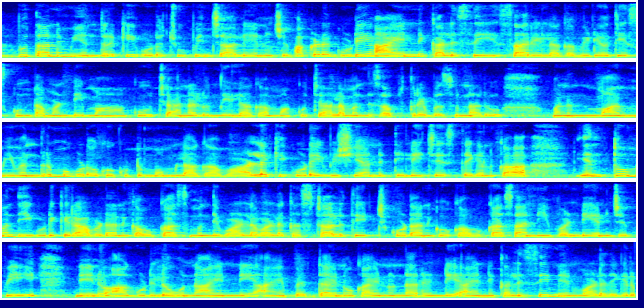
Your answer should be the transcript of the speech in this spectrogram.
అద్భుతాన్ని మీ అందరికీ కూడా చూపించాలి అని చెప్పి అక్కడ గుడి ఆయన్ని కలిసి సార్ ఇలాగ వీడియో తీసుకుంటామండి. మాకు ఛానల్ ఉంది ఇలాగా మాకు చాలామంది సబ్స్క్రైబర్స్ ఉన్నారు. మనం మా మేమందరము కూడా ఒక కుటుంబం లాగా వాళ్ళకి కూడా ఈ విషయాన్ని తెలియచేస్తే కనుక ఎంతోమంది ఈ గుడికి రావడానికి అవకాశం ఉంది. వాళ్ళ వాళ్ళ కష్టాలు తీర్చుకోవడానికి ఒక అవకాశాన్ని ఇవ్వండి అని చెప్పి నేను ఆ గుడిలో ఉన్న ఆయన్ని ఆయన పెద్ద ఆయన ఒక ఆయన ఉన్నారండి. ఆయన్ని కలిసి నేను వాళ్ళ దగ్గర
